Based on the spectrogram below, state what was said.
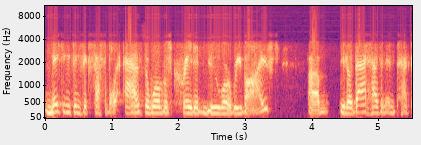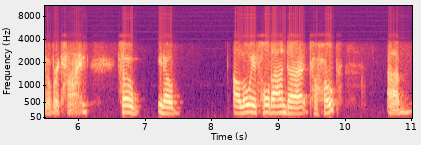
making things accessible as the world was created new or revised, um, you know, that has an impact over time. So, you know, I'll always hold on to, to hope. Um,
